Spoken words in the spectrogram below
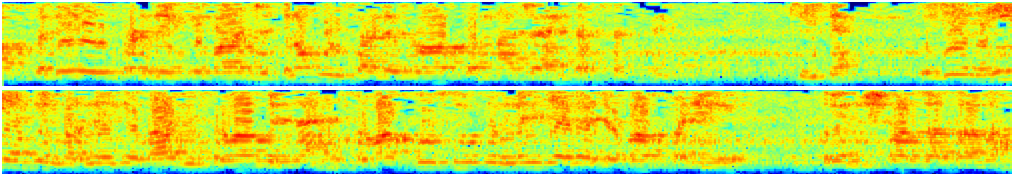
آپ گلے پڑھنے کے بعد جتنا کوئی سارے ثواب کرنا چاہیں کر سکتے ہیں۔ ٹھیک ہے؟ تو یہ نہیں ہے کہ مرنے کے بعد بھی ثواب ملنا ہے، ثواب تو اسی وقت مل جائے گا جب آپ پڑھیں گے۔ تو ان شاء اللہ تعالیٰ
